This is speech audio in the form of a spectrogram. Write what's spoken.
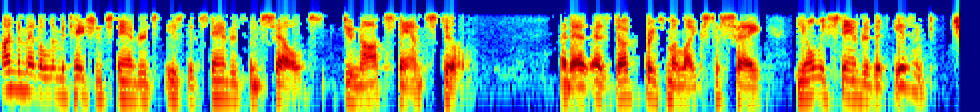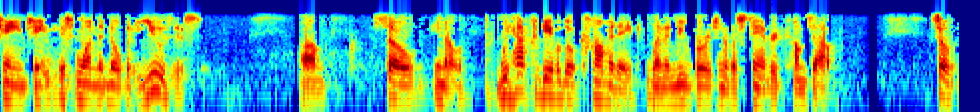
fundamental limitation of standards is that standards themselves do not stand still. And as, Doug Fridsma likes to say, the only standard that isn't changing is one that nobody uses. Um, so, you know, we have to be able to accommodate when a new version of a standard comes out. So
